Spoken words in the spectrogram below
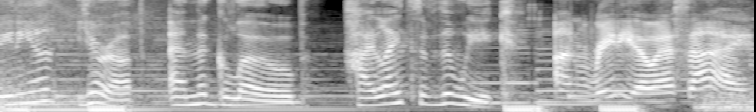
Slovenia, Europe, and the globe. Highlights of the week on Radio SI.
